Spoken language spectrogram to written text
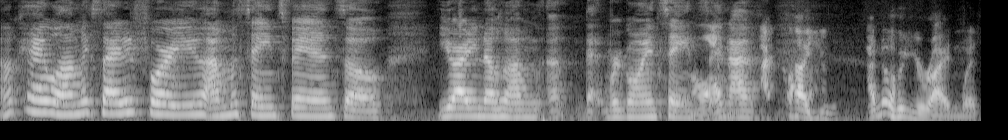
Okay, well, I'm excited for you. I'm a Saints fan, so you already know who I'm. Uh, that we're going Saints, oh, and I, I know how you. I know who you're riding with.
